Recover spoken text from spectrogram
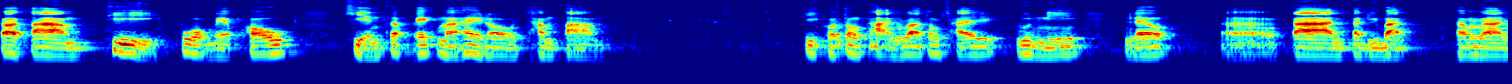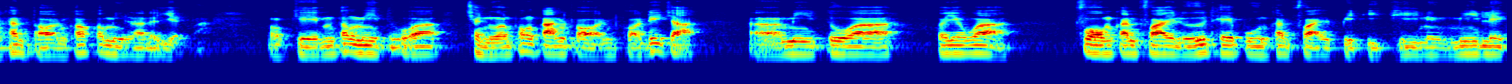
ก็ตามที่พวกแบบเขาเขียนสเปคมาให้เราทำตาม ที่เขาต้องการว่าต้องใช้รุ่นนี้ แล้วการปฏิบัติทำงานขั้นตอนเขาก็มีรายละเอียดว่าโอเคมันต้องมีตัวฉนวนป้องกันก่อน ก่อนที่จะมีตัวก็เรียกว่าโฟมกันไฟหรือเทปูนกันไฟปิดอีกทีหนึ่งมีเหล็ก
